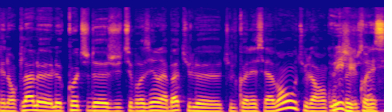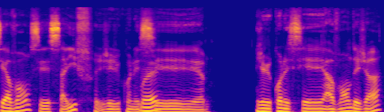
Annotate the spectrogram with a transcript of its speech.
Et donc là, le, le coach de jiu-jitsu brésilien là-bas, tu le, tu le connaissais avant ou tu l'as rencontré Oui, je le juste connaissais avant, c'est Saïf, je le connaissais, je le connaissais avant déjà.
